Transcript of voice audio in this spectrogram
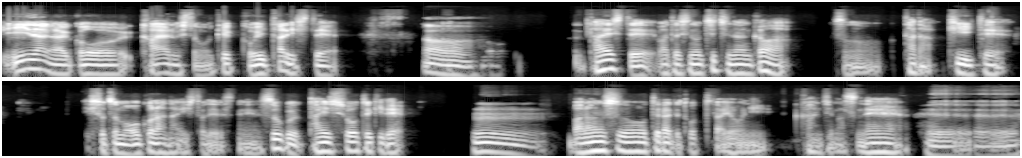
言いながらこう、帰る人も結構いたりして、ああ。対して私の父なんかは、その、ただ聞いて、一つも起こらない人でですね、すごく対照的で、うん。バランスをお寺で取ってたように感じますね。へえ。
